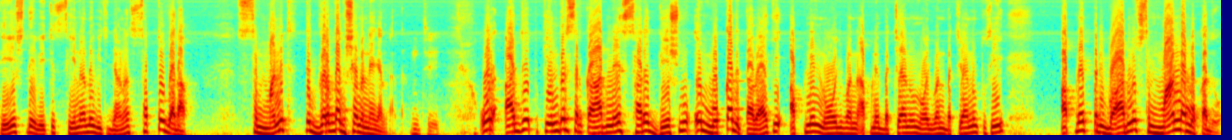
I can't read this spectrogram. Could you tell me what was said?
ਦੇਸ਼ ਦੇ ਵਿੱਚ ਸੈਨਾ ਦੇ ਵਿੱਚ ਜਾਣਾ ਸਭ ਤੋਂ ਜ਼ਿਆਦਾ ਸਨਮਾਨਿਤ ਤੇ ਗਰਵ ਦਾ ਵਿਸ਼ਾ ਮੰਨਿਆ ਜਾਂਦਾ ਹੈ। ਜੀ। ਔਰ ਅੱਜ ਕੇਂਦਰ ਸਰਕਾਰ ਨੇ ਸਾਰੇ ਦੇਸ਼ ਨੂੰ ਇਹ ਮੌਕਾ ਦਿੱਤਾ ਹੋਇਆ ਹੈ ਕਿ ਆਪਣੇ ਨੌਜਵਾਨ, ਆਪਣੇ ਬੱਚਿਆਂ ਨੂੰ, ਨੌਜਵਾਨ ਬੱਚਿਆਂ ਨੂੰ ਤੁਸੀਂ ਆਪਣੇ ਪਰਿਵਾਰ ਨੂੰ ਸਨਮਾਨ ਦਾ ਮੌਕਾ ਦਿਓ।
